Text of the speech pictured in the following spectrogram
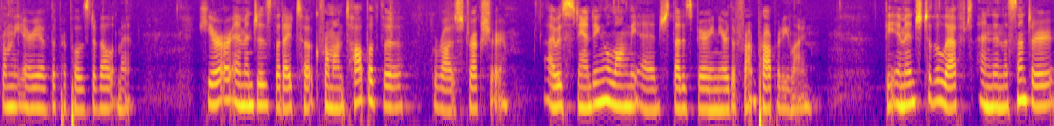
from the area of the proposed development. Here are images that I took from on top of the garage structure. I was standing along the edge that is very near the front property line. The image to the left and in the center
